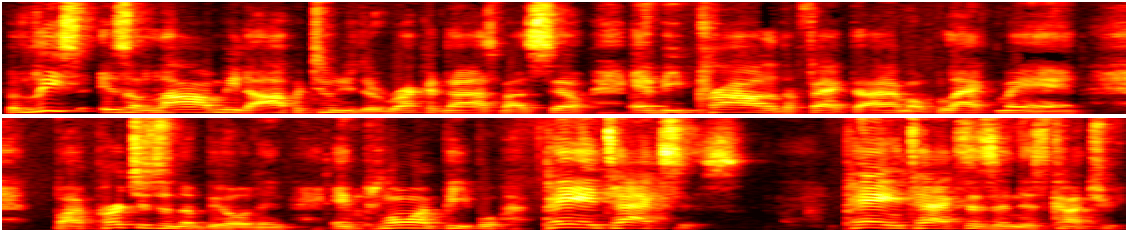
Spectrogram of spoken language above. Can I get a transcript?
But at least it's allowing me the opportunity to recognize myself and be proud of the fact that I am a black man by purchasing a building, employing people, paying taxes paying taxes in this country.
